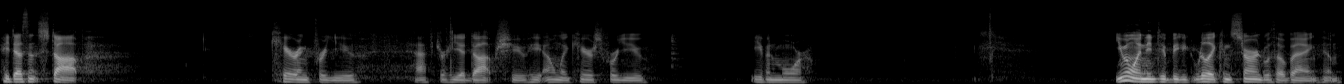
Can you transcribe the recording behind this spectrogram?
He doesn't stop caring for you after He adopts you, He only cares for you even more. You only need to be really concerned with obeying him.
